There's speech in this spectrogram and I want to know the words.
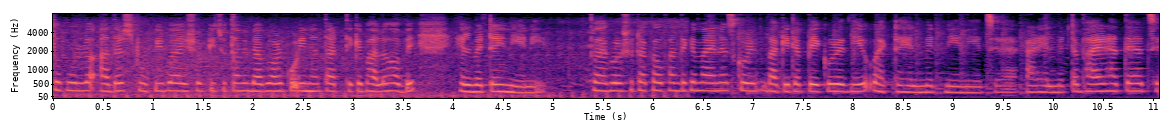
তো বলল আদার্স টুপি বা এসব কিছু তো আমি ব্যবহার করি না, তার থেকে ভালো হবে। হেলমেটটাই নিয়ে নিই। তো এগারোশো টাকা ওখান থেকে মাইনাস করে বাকিটা পে করে দিয়ে ও একটা হেলমেট নিয়ে নিয়েছে। আর হেলমেটটা ভাইয়ের হাতে আছে।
